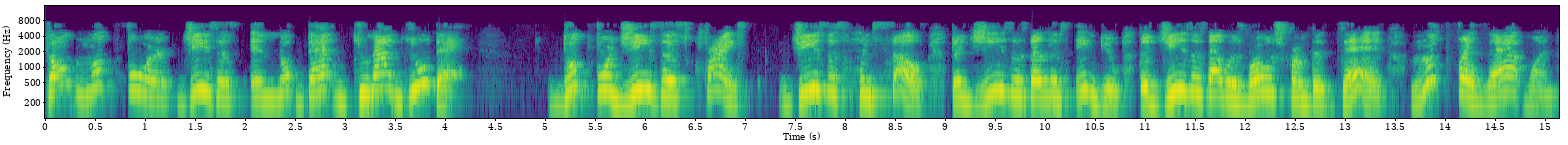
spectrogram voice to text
Don't look for Jesus and no that do not do that. Look for Jesus Christ, Jesus Himself, the Jesus that lives in you, the Jesus that was rose from the dead. Look for that one.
